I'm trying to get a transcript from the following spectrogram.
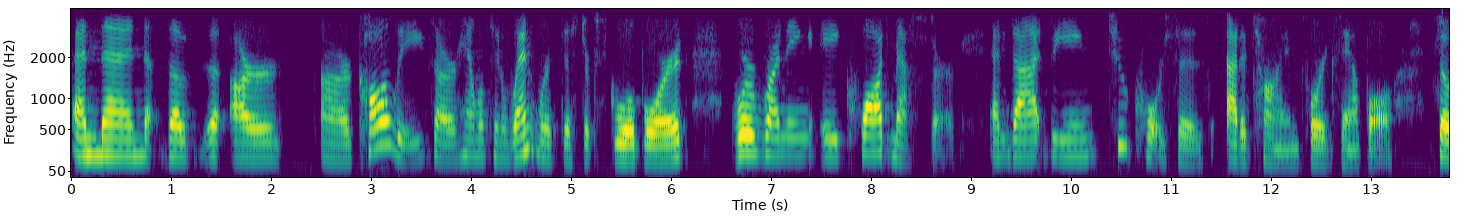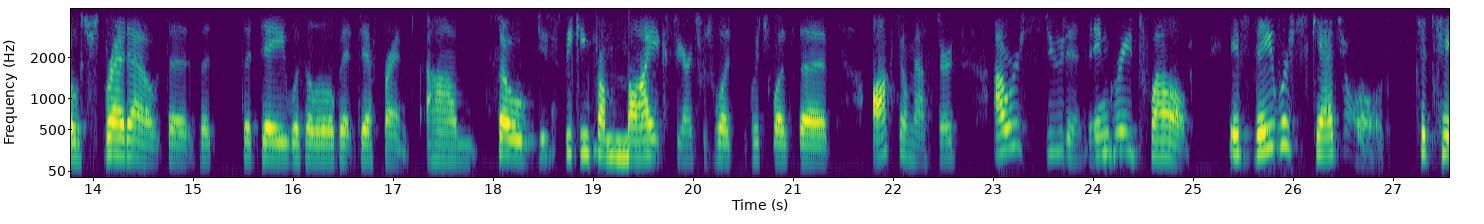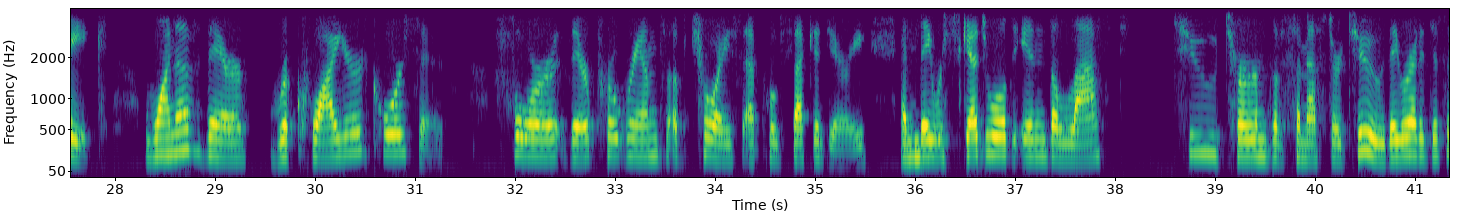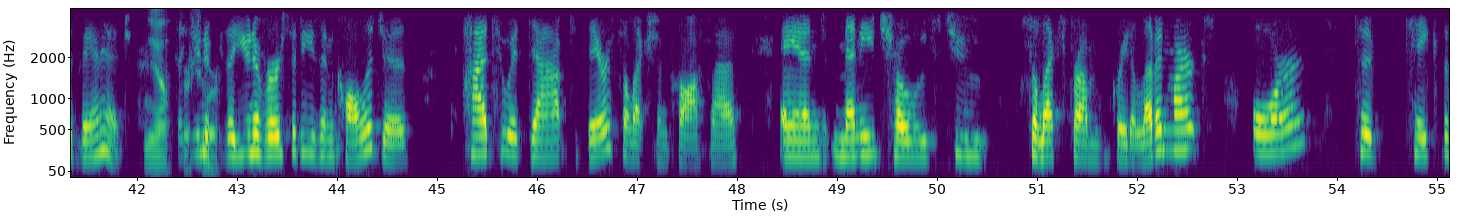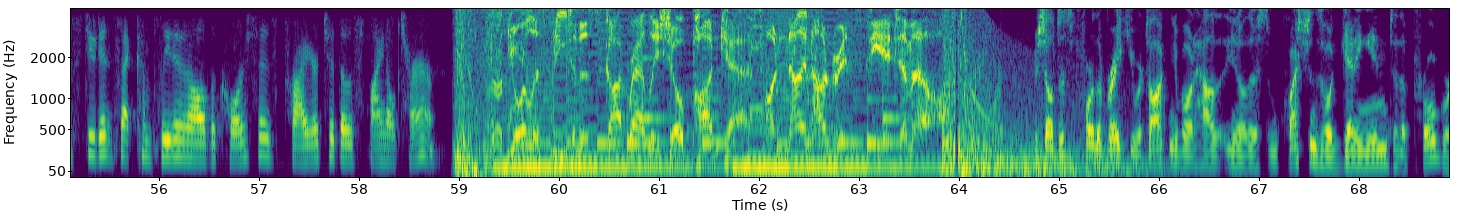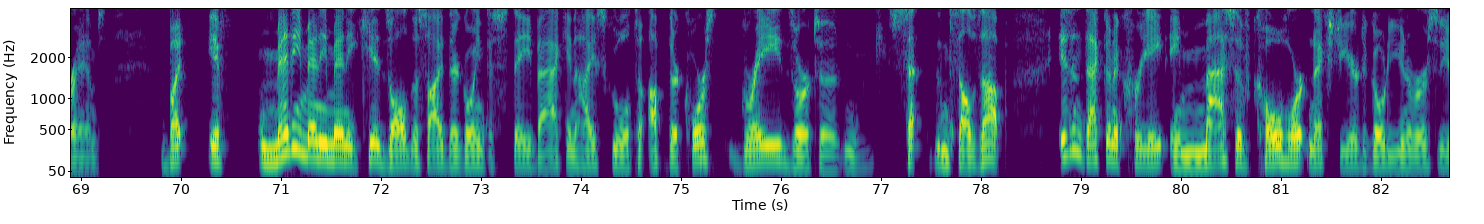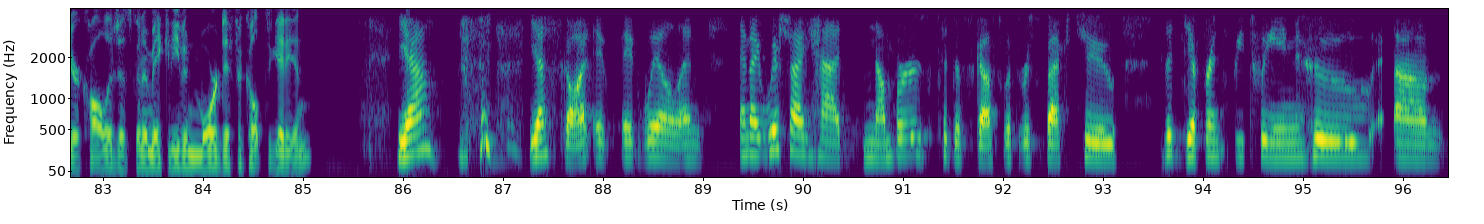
And then the, the our our colleagues, our Hamilton Wentworth District School Board, were running a quadmester, and that being two courses at a time, for example. So spread out. The the the day was a little bit different. Um, so speaking from my experience, which was which was the octomester, our students in grade 12, if they were scheduled to take one of their required courses for their programs of choice at post secondary, and they were scheduled in the last two terms of semester two, they were at a disadvantage. Yeah, the for uni- sure. The universities and colleges had to adapt their selection process, and many chose to select from grade 11 marks or to take the students that completed all the courses prior to those final terms. You're listening to the Scott Radley Show podcast on 900 CHML. Michele, just before the break, you were talking about how, you know, there's some questions about getting into the programs. But if many, many, many kids all decide they're going to stay back in high school to up their course grades or to set themselves up, isn't that going to create a massive cohort next year to go to university or college that's going to make it even more difficult to get in? Yeah. yes, Scott, it, it will. And and I wish I had numbers to discuss with respect to the difference between who um,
